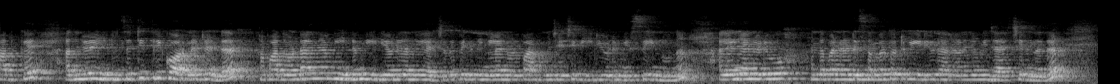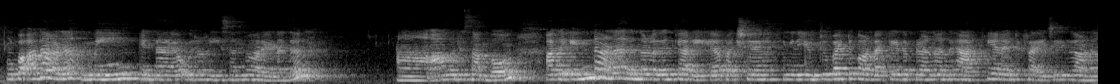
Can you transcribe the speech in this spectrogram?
പതുക്കെ അതിന്റെ ഒരു ഇന്റൻസിറ്റി ഇത്തിരി കുറഞ്ഞിട്ടുണ്ട്. അപ്പോൾ അതുകൊണ്ടാണ് ഞാൻ വീണ്ടും വീഡിയോ ഇടാന്ന് വിചാരിച്ചത്. പിന്നെ നിങ്ങൾ എന്നോട് പറഞ്ഞു ചേച്ചി വീഡിയോ ഇട് മിസ് ചെയ്യുന്നു അല്ലെങ്കിൽ ഞാനൊരു എന്താ പറയുക ഡിസംബർ തൊട്ട് വീഡിയോ ഇടാനാണ് ഞാൻ വിചാരിച്ചിരുന്നത്. അപ്പോൾ അതാണ് മെയിൻ ഉണ്ടായ ഒരു റീസൺ എന്ന് പറയുന്നത്. ആ ഒരു സംഭവം. അത് എന്താണ് എന്നുള്ളത് എനിക്കറിയില്ല. പക്ഷേ ഇങ്ങനെ യൂട്യൂബായിട്ട് കോൺടാക്ട് ചെയ്തപ്പോഴാണ് അത് ഹാക്ക് ചെയ്യാനായിട്ട് ട്രൈ ചെയ്തതാണ്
